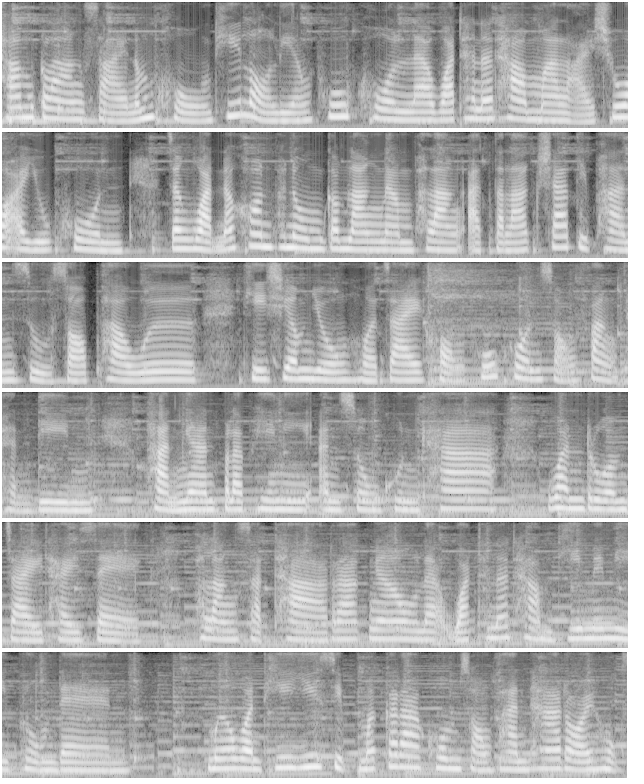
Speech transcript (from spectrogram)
ท่ามกลางสายน้ำโขงที่หล่อเลี้ยงผู้คนและวัฒนธรรมมาหลายชั่วอายุคน จังหวัดนครพนมกำลังนำพลังอัตลักษณ์ชาติพันธุ์สู่ซอฟต์พาวเวอร์ ที่เชื่อมโยงหัวใจของผู้คนสองฝั่งแผ่นดิน ผ่านงานประเพณีอันทรงคุณค่า วันรวมใจไทยแสก พลังศรัทธารากเหง้าและวัฒนธรรมที่ไม่มีพรมแดน เมื่อวันที่ 20 มกราคม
